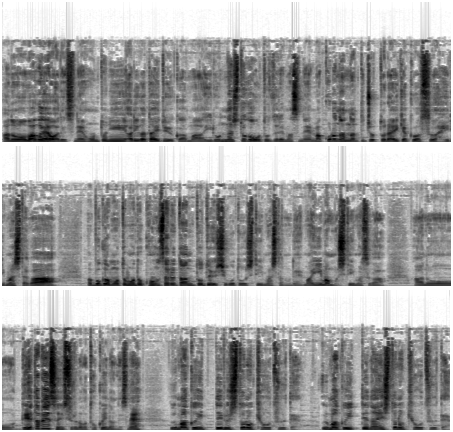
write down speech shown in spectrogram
あの我が家はですね本当にありがたいというかまあいろんな人が訪れますね。まあコロナになってちょっと来客数は減りましたがまあ、僕はもともとコンサルタントという仕事をしていましたので、ま、今もしていますがあのデータベースにするのが得意なんですね。うまくいってる人の共通点。うまくいってない人の共通点。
